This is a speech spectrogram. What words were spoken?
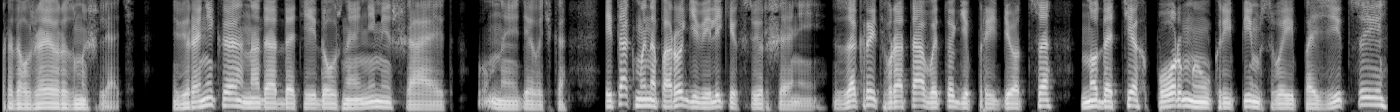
Продолжаю размышлять. Вероника, надо отдать ей должное, не мешает. Умная девочка. Итак, мы на пороге великих свершений. Закрыть врата в итоге придется, но до тех пор мы укрепим свои позиции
